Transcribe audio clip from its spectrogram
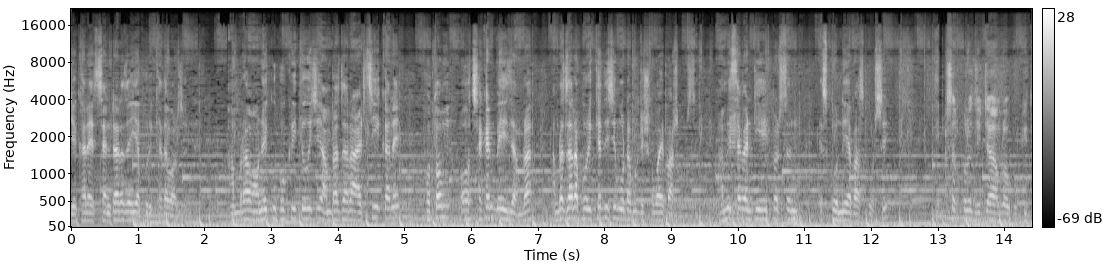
যেখানে সেন্টারে যাইয়া পরীক্ষা দেওয়ার জন্য। আমরা অনেক উপকৃত হয়েছি। আমরা যারা আসছি এখানে প্রথম ও সেকেন্ড পেজ আমরা আমরা যারা পরীক্ষা দিয়েছি মোটামুটি সবাই পাস করছি। আমি সেভেন্টি এইট পার্সেন্ট স্কোর নিয়ে পাস করছি। আসার পরে যেটা আমরা উপকৃত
